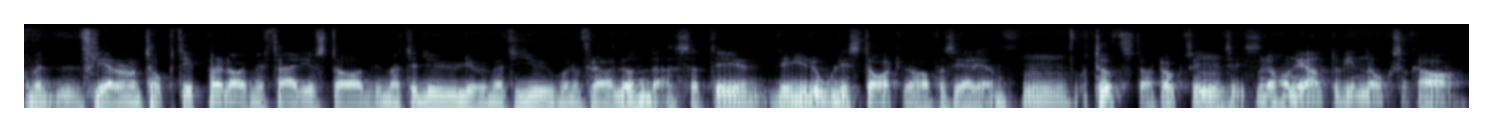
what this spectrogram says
ja, men flera av de topptippade lag med Färjestad, vi möter Luleå, vi möter Djurgården och Frölunda. Så det är ju en, det är en rolig start vi har på serien. Och tuff start också givetvis. Men då har ni ju allt att vinna också. kanske. Ja,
